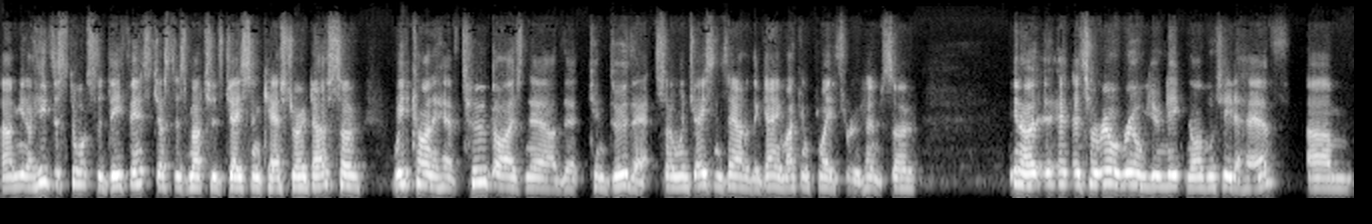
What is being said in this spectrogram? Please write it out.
Um, you know, he distorts the defense just as much as Jason Castro does. So we kind of have two guys now that can do that. So when Jason's out of the game, I can play through him. So, you know, it, it's a real, real unique novelty to have. Um,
